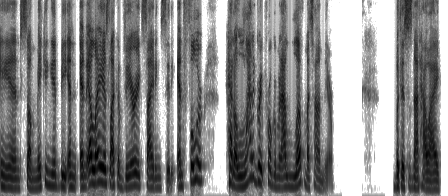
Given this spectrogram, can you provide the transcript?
And so I'm making it be and, and LA is like a very exciting city. And Fuller had a lot of great programming. I love my time there. But this is not how I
